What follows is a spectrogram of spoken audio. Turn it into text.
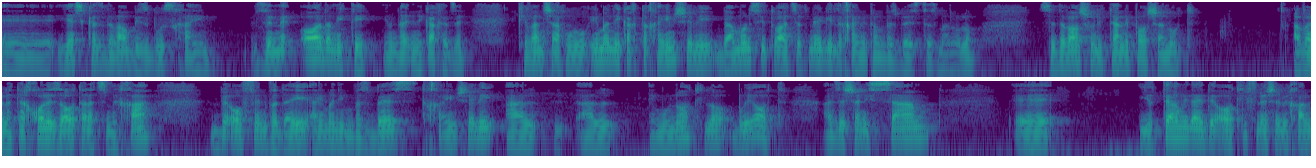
אה, יש כזה דבר בזבוז חיים. זה מאוד אמיתי, אם ניקח את זה. כיוון שאנחנו, אם אני אקח את החיים שלי, בהמון סיטואציות, מי יגיד לך אם אתה מבזבז את הזמן או לא? זה דבר שהוא ניתן לפרשנות. אבל אתה יכול לזהות על עצמך באופן ודאי, האם אני מבזבז את החיים שלי על, על אמונות לא בריאות. על זה שאני שם אה, יותר מדי דעות לפני שאני בכלל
